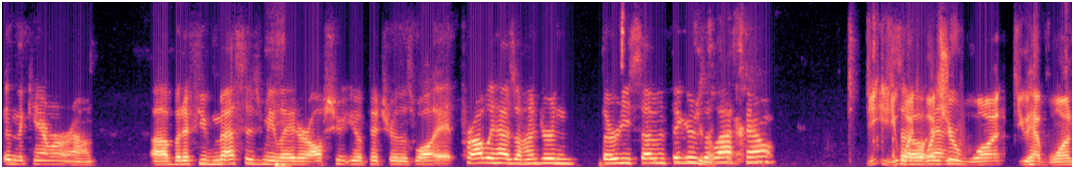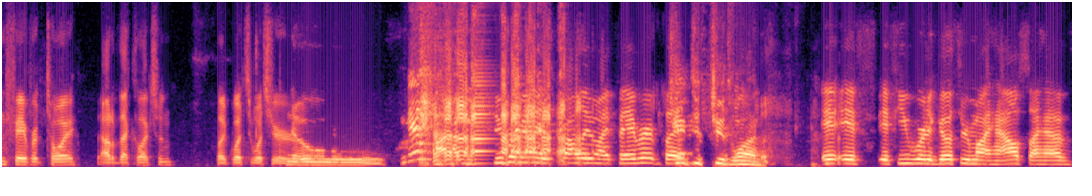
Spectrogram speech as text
bend the camera around. Uh, but if you message me later, I'll shoot you a picture of this wall. It probably has 137 figures at last count. You, you, so, what, what's and, your one? Do you have one favorite toy out of that collection? Like, what's what's your no? I mean, Superman is probably my favorite, but can't just choose one. If if you were to go through my house, I have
